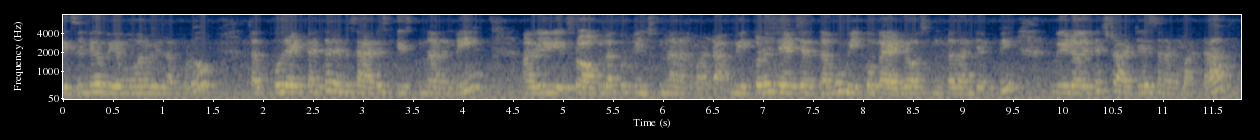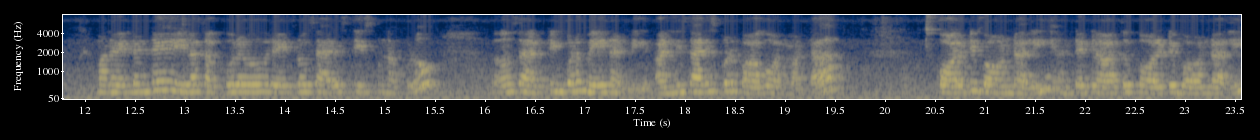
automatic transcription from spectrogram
రీసెంట్గా భీమవరం వెళ్ళినప్పుడు తక్కువ రేట్ అయితే రెండు శారీస్ తీసుకున్నానండి. అవి ఫ్రాక్లా కుట్టించుకున్నాను అనమాట మీకు కూడా షేర్ చేద్దాము. మీకు ఒక ఐడియా వస్తుంది కదా అని చెప్పి వీడియో అయితే స్టార్ట్ చేశాను అనమాట మనం ఏంటంటే ఇలా తక్కువ రేట్లో శారీస్ తీసుకున్నప్పుడు సెలెక్టింగ్ కూడా మెయిన్ అండి. అన్ని శారీస్ కూడా బాగో అనమాట క్వాలిటీ బాగుండాలి అంటే క్లాత్ క్వాలిటీ బాగుండాలి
